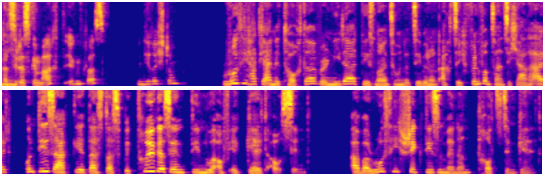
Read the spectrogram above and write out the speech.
Hat sie das gemacht, irgendwas in die Richtung? Ruthie hat ja eine Tochter, Vernida, die ist 1987 25 Jahre alt, und die sagt ihr, dass das Betrüger sind, die nur auf ihr Geld aus sind. Aber Ruthie schickt diesen Männern trotzdem Geld.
